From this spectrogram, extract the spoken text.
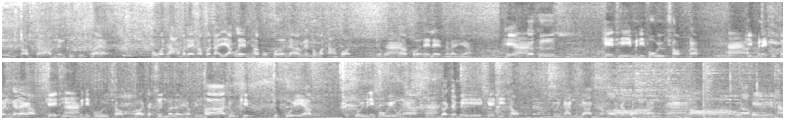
1 3 3 1 0 0 8โทรมาถามมาได้ครับวันไหนอยากเล่นถ้าผมเปิดแล้วเนี่ยโทรมาถามก่อนเดี๋ยวผมอ่าจะเปิดให้เล่นอะไรเงี้ยเพจอ่าก็คือ KT Mini Four Wheel Shop ครับอ่าพิมพ์ไปใน Google ก็ได้ครับ KT อ่า Mini Four Wheel Shop ก็จะขึ้นมาเลยครับพี่ถ้าดูคลิปทุกปุ๋ยครับทุกปุ๋ย Mini Four Wheel นะครับอ่า ก็จะมี KT Shop อยู่นั้นเหมือนกันเขาจะบอกกันอ่า อ๋อโอเคครับ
